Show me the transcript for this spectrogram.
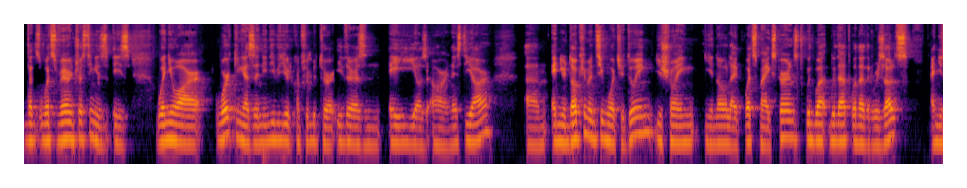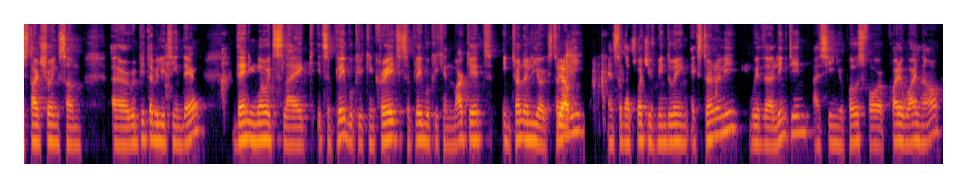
that's what's very interesting is is when you are working as an individual contributor, either as an AE or an SDR, um, and you're documenting what you're doing, you're showing, you know, like what's my experience with what with that, what are the results, and you start showing some uh, repeatability in there, then you know it's like it's a playbook you can create. It's a playbook you can market internally or externally. And so that's what you've been doing externally with uh, LinkedIn. I've seen your post for quite a while now,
